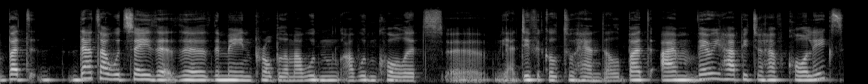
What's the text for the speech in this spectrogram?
but that I would say the, the, the main problem. I wouldn't I wouldn't call it uh, yeah difficult to handle. But I'm very happy to have colleagues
